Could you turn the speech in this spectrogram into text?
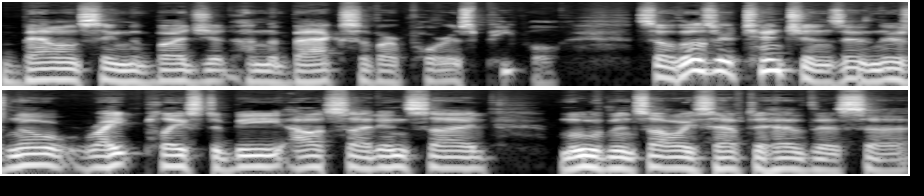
balancing the budget on the backs of our poorest people. So those are tensions, and there's no right place to be outside, inside. Movements always have to have this uh,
